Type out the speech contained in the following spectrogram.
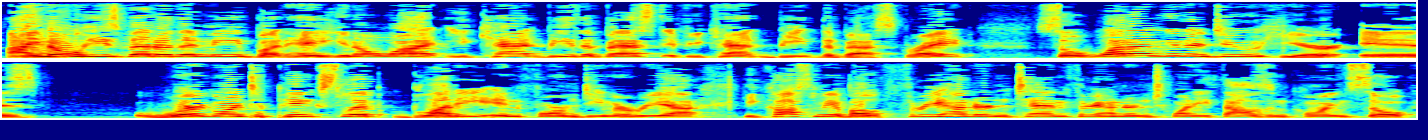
I know he's better than me, but hey, you know what? You can't be the best if you can't beat the best, right? So what I'm gonna do here is we're going to pink slip bloody inform Di Maria. He cost me about 310, 320,000 coins. So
